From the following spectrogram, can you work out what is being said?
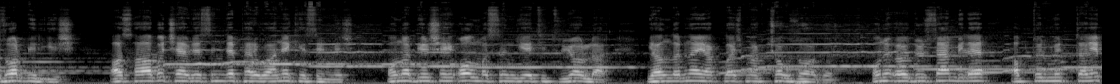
zor bir iş. Ashabı çevresinde pervane kesilmiş. Ona bir şey olmasın diye titriyorlar. Yanlarına yaklaşmak çok zordur. Onu öldürsen bile Abdülmuttalip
